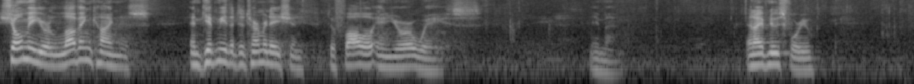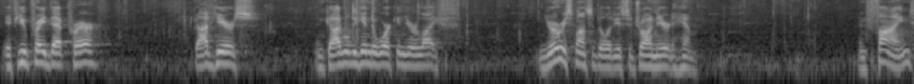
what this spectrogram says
Show me your loving kindness and give me the determination to follow in your ways. Amen. And I have news for you. If you prayed that prayer, God hears, and God will begin to work in your life. Your responsibility is to draw near to Him and find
